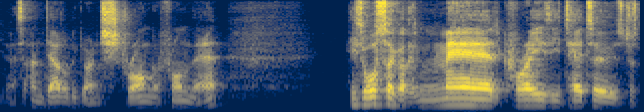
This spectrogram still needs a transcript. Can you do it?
you know, it's undoubtedly grown stronger from that. He's also got these mad, crazy tattoos, just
